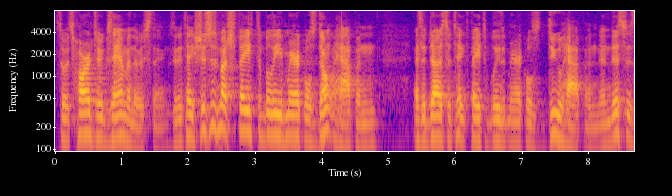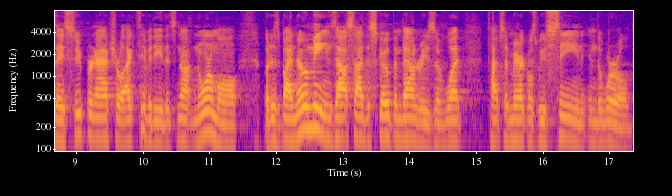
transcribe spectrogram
So it's hard to examine those things. And it takes just as much faith to believe miracles don't happen as it does to take faith to believe that miracles do happen. And this is a supernatural activity that's not normal, but is by no means outside the scope and boundaries of what types of miracles we've seen in the world.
